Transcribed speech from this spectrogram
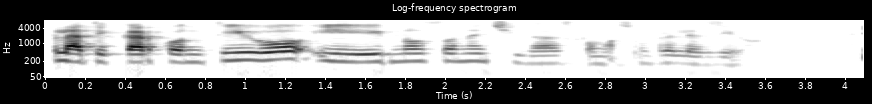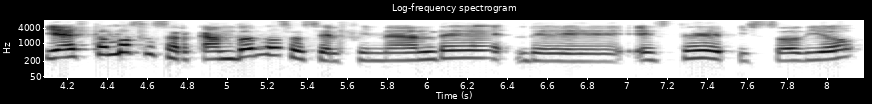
platicar contigo y no son enchiladas, como siempre les digo. Ya estamos acercándonos hacia el final de, de, este episodio,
